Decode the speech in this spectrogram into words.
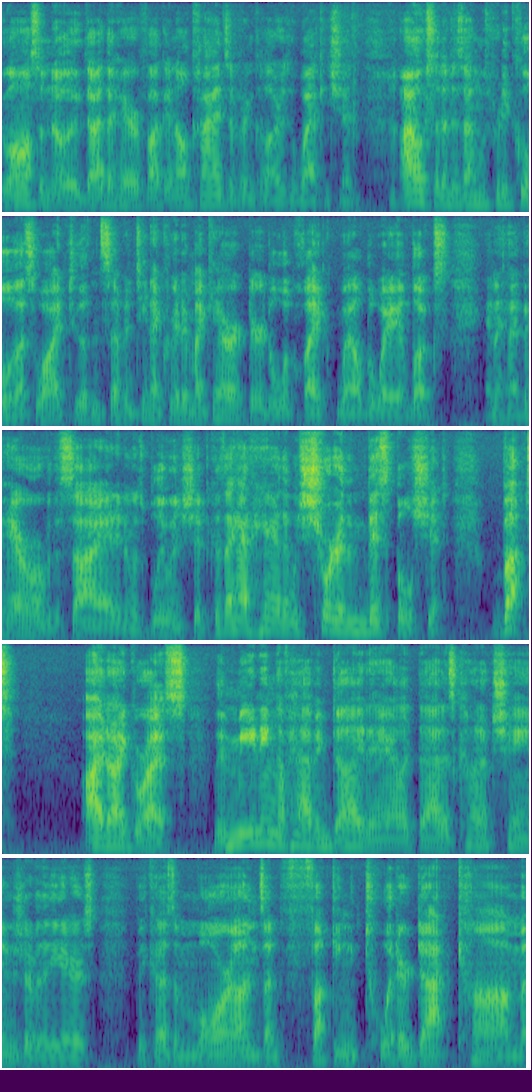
You also know they dyed their hair fucking all kinds of different colors and wacky shit. I always thought the design was pretty cool. That's why in 2017 I created my character to look like, well, the way it looks. And it had the hair over the side and it was blue and shit because I had hair that was shorter than this bullshit. But, I digress. The meaning of having dyed hair like that has kind of changed over the years because of morons on fucking twitter.com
